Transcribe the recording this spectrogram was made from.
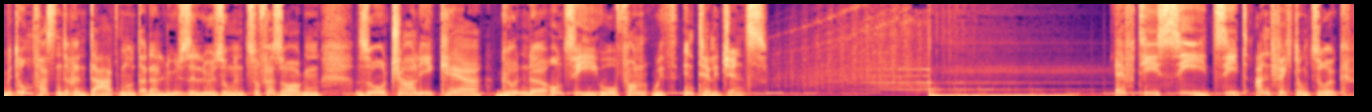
mit umfassenderen Daten- und Analyselösungen zu versorgen, so Charlie Kerr, Gründer und CEO von With Intelligence. FTC zieht Anfechtung zurück.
